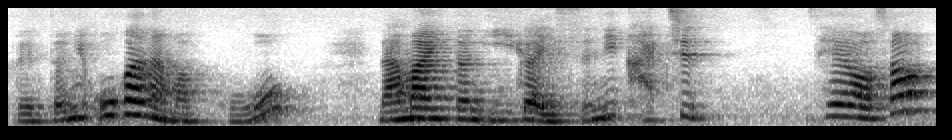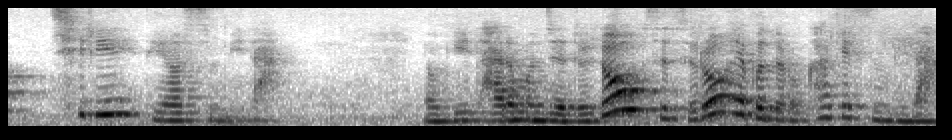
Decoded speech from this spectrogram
그랬더니 5가 남았고 남아있던 2가 있으니 같이 세어서 7이 되었습니다. 여기 다른 문제들도 스스로 해보도록 하겠습니다.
